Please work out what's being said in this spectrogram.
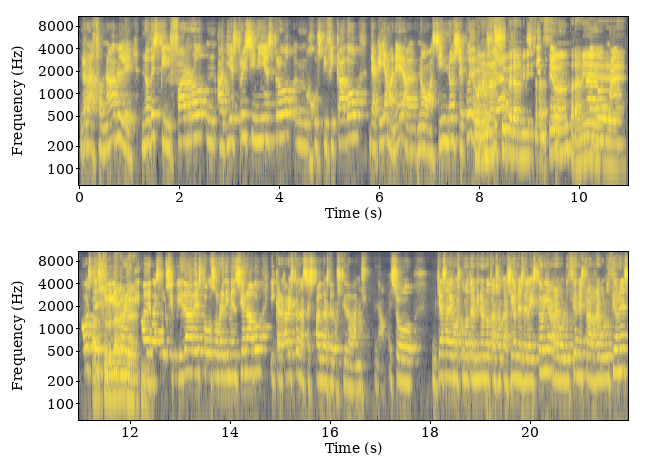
razonable, no despilfarro mm, a diestro y siniestro mm, justificado de aquella manera. No, así no se puede. Con una superadministración, para mí, Claro, eh, costes vivir por encima de las posibilidades, todo sobredimensionado y cargar esto en las espaldas de los ciudadanos. No, eso ya sabemos cómo terminó en otras ocasiones de la historia, revoluciones tras revoluciones,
